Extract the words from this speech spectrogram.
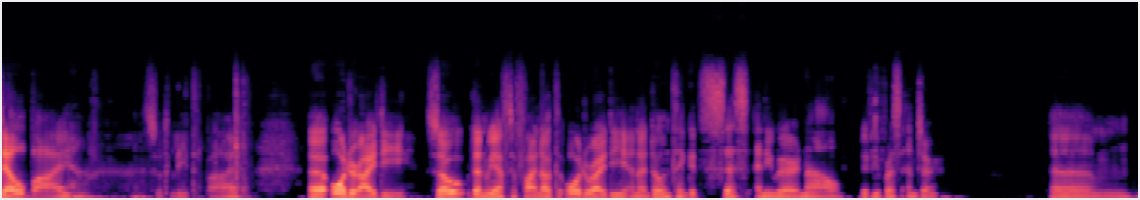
del buy, so delete buy, uh, order ID. So then we have to find out the order ID, and I don't think it says anywhere now. But if you press enter, um,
